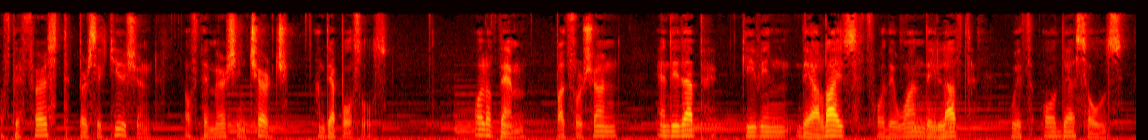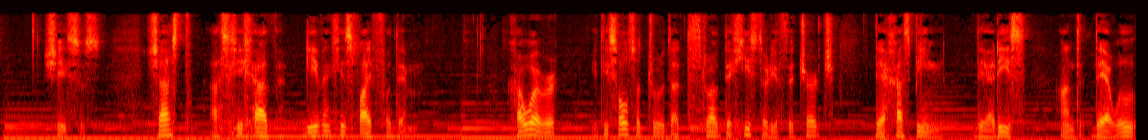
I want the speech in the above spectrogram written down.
of the first persecution of the emerging church and the apostles. All of them, but for John, ended up giving their lives for the one they loved with all their souls, Jesus, just as he had given his life for them. However, it is also true that throughout the history of the Church there has been, there is, and there will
